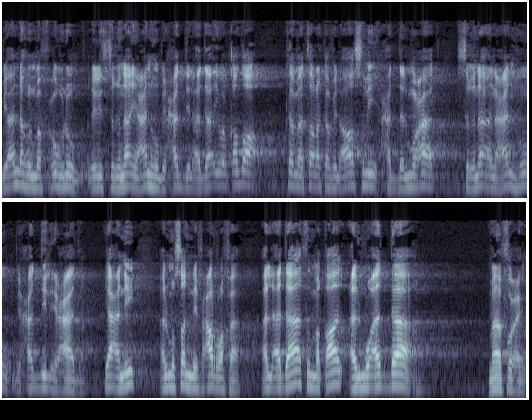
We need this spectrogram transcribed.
بأنه المفعول للاستغناء عنه بحد الأداء والقضاء كما ترك في الأصل حد المعاد استغناء عنه بحد الإعادة. يعني المصنف عرف الأداء ثم قال المؤدى ما فعل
